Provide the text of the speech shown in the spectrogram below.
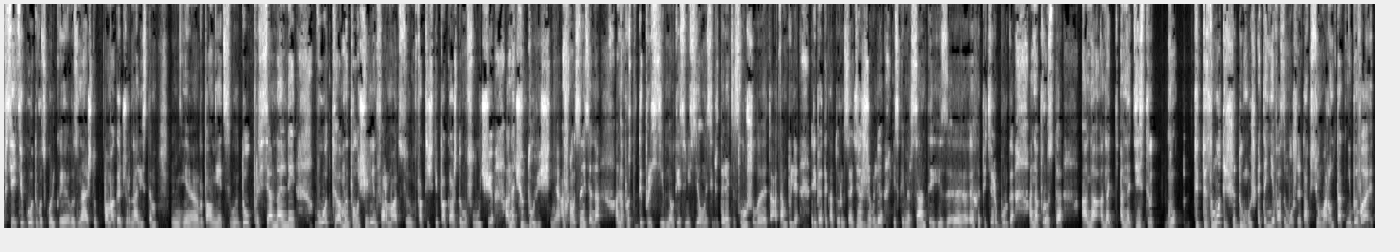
все эти годы, вот сколько я его знаю, чтобы помогать журналистам э, выполнять свой долг профессиональный. Вот. Мы получили информацию фактически по каждому случаю. Она чудовищная. Она, вот знаете, она, она просто депрессивная. Вот я сегодня сидела сидела на секретариате, слушала это, а там были ребята, которых задерживали из «Коммерсанты», из э, «Эхо Петербурга». Она просто, она, она, она действует, ну, ты, ты смотришь и думаешь, это невозможно, это оксюмарон, так не бывает.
